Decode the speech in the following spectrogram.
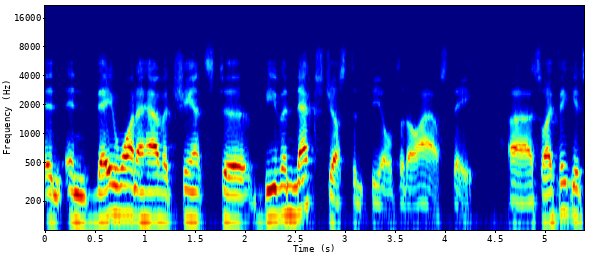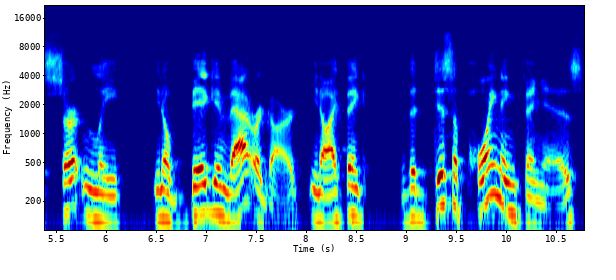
and, and they want to have a chance to be the next Justin Fields at Ohio State. Uh, so I think it's certainly you know big in that regard. You know, I think the disappointing thing is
